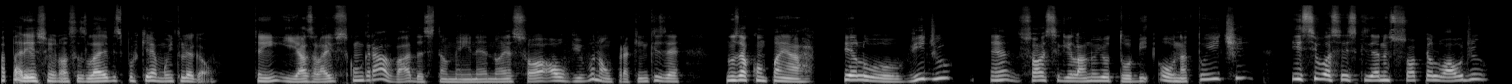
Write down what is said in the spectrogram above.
apareçam em nossas lives porque é muito legal. Sim, e as lives ficam gravadas também, né? Não é só ao vivo, não. Para quem quiser nos acompanhar pelo vídeo, é só seguir lá no YouTube ou na Twitch. E se vocês quiserem só pelo áudio,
